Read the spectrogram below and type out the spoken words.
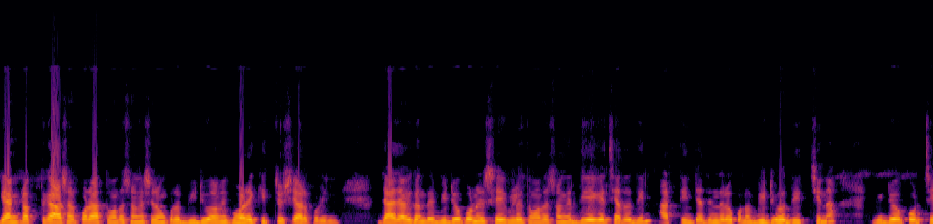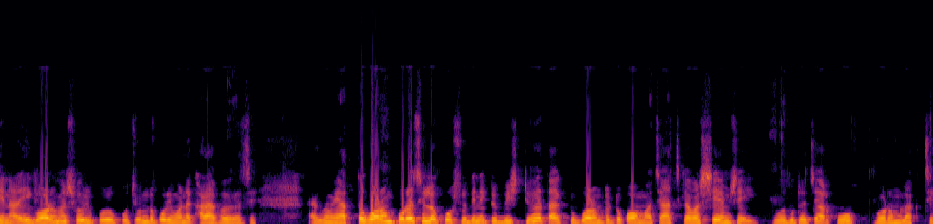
গ্যাংটক থেকে আসার পরে আর তোমাদের সঙ্গে সেরকম করে ভিডিও আমি ঘরে কিচ্ছু শেয়ার করিনি। যা যা ওইখান থেকে ভিডিও করে সেইগুলো তোমাদের সঙ্গে দিয়ে গেছি এতদিন, আর তিন চার দিন ধরে কোনো ভিডিও দিচ্ছি না ভিডিও করছি না। এই গরমে শরীর পুরো প্রচণ্ড পরিমাণে খারাপ হয়ে গেছে। একদম এত গরম পড়েছিল পরশু দিন একটু বৃষ্টি হয় তা একটু গরমটা একটু কম আছে। আজকে আবার সেম সেই, রোদ উঠেছে আর খুব গরম লাগছে।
